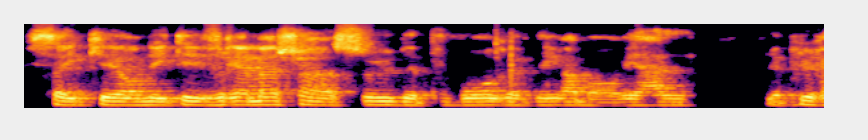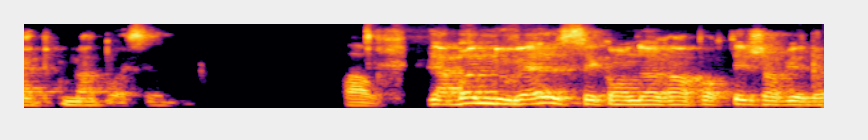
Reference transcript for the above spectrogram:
c'est qu'on a été vraiment chanceux de pouvoir revenir à Montréal le plus rapidement possible. La bonne nouvelle, c'est qu'on a remporté le championnat.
